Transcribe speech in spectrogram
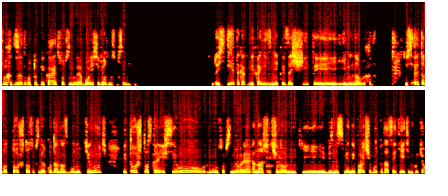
выход из этого тупика, это, собственно говоря, более серьезный смысл. То есть и это как механизм некой защиты именно выхода. То есть это вот то, что, собственно, куда нас будут тянуть, и то, что, скорее всего, ну, собственно говоря, наши чиновники, бизнесмены и прочие будут пытаться идти этим путем.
